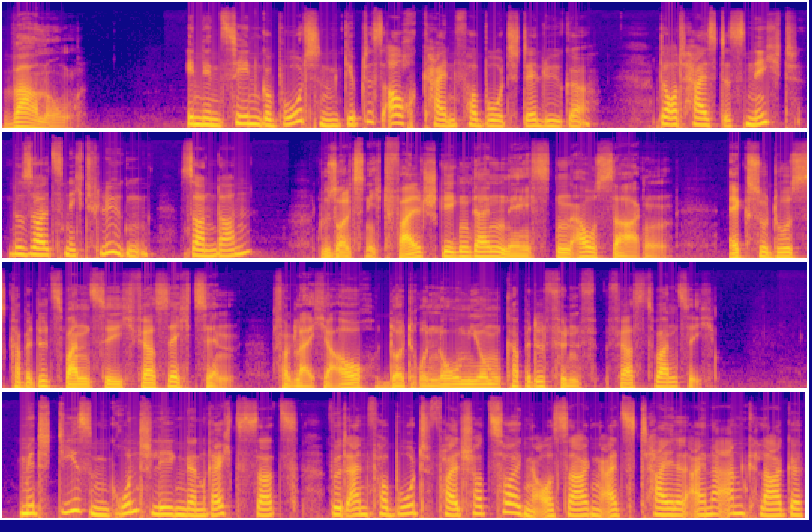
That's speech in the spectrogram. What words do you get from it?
Warnung. In den zehn Geboten gibt es auch kein Verbot der Lüge. Dort heißt es nicht, du sollst nicht lügen, sondern Du sollst nicht falsch gegen deinen Nächsten aussagen. Exodus Kapitel 20, Vers 16. Vergleiche auch Deuteronomium Kapitel 5, Vers 20. Mit diesem grundlegenden Rechtssatz wird ein Verbot falscher Zeugenaussagen als Teil einer Anklage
